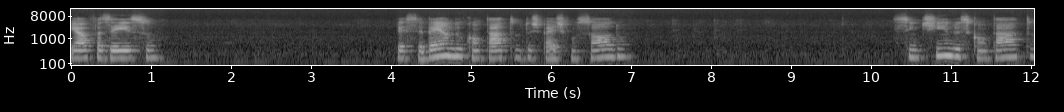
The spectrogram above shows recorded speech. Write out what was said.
E ao fazer isso, percebendo o contato dos pés com o solo, sentindo esse contato.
